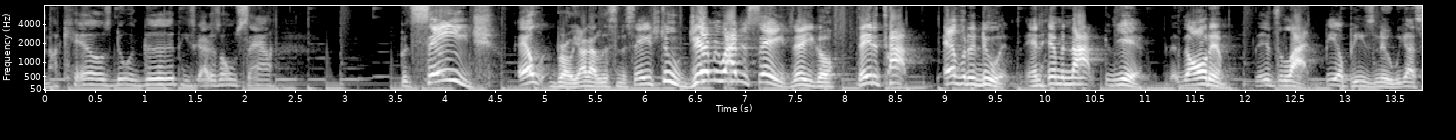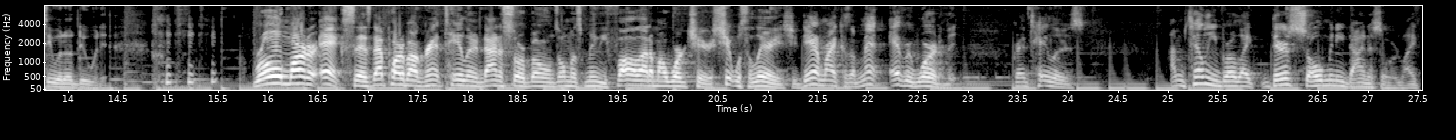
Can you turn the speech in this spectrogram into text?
Nakel's doing good. He's got his own sound. But Sage, El, bro, y'all gotta listen to Sage too. Jeremy Rogers, Sage, there you go. They the top ever to do it. And him and Knock, yeah, all them. It's a lot. BLP's new. We gotta see what they'll do with it. Roll Martyr X says that part about Grant Taylor and dinosaur bones almost made me fall out of my work chair. Shit was hilarious. You're damn right, because I meant every word of it. Grant Taylor's. I'm telling you, bro, like there's so many dinosaurs, like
